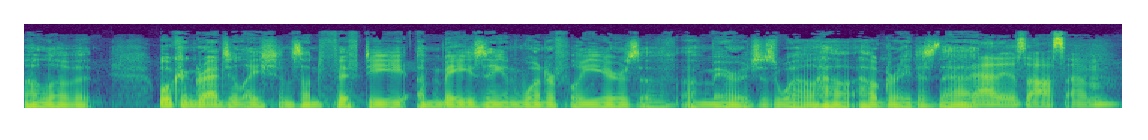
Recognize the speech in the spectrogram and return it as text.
I love it. Well, congratulations on 50 amazing and wonderful years of, of marriage as well. How how great is that? That is awesome.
